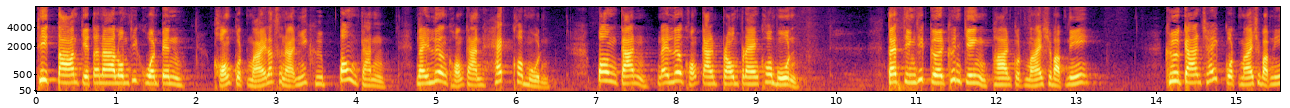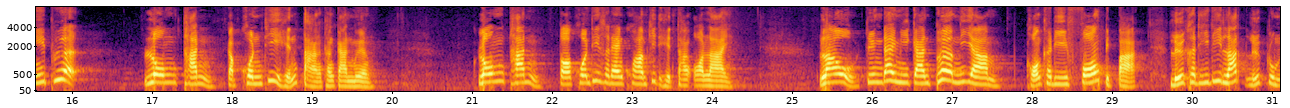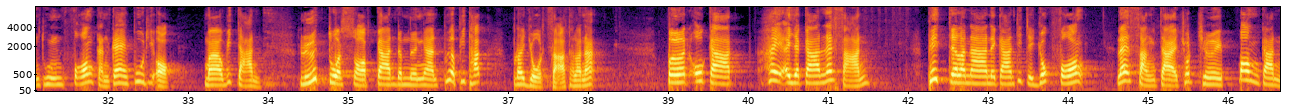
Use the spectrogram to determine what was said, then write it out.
ที่ตามเจตนารมณ์ที่ควรเป็นของกฎหมายลักษณะนี้คือป้องกันในเรื่องของการแฮ็กข้อมูล ป้องกันในเรื่องของการปลอมแปลงข้อมูล แต่สิ่งที่เกิดขึ้นจริงผ่านกฎหมายฉบับนี้ คือการใช้กฎหมายฉบับนี้เพื่อลงทันกับคนที่เห็นต่างทางการเมือง ลงทันต่อคนที่แสดงความคิดเห็นทางออนไลน์ เราจึงได้มีการเพิ่มนิยามของคดีฟ้องปิดปาก หรือคดีที่รัฐหรือกลุ่มทุนฟ้องกันแกล้งผู้ที่ออกมาวิจารณ์ หรือตรวจสอบการดำเนินงานเพื่อพิทักษ์ประโยชน์สาธารณะ เปิดโอกาสให้อายการและศาลพิจารณาในการที่จะยกฟ้อง และสั่งจ่ายชดเชยป้องกัน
